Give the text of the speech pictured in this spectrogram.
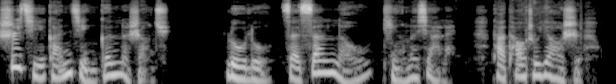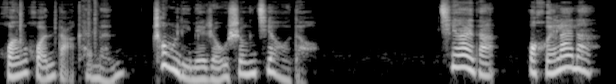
施琪赶紧跟了上去。露露在三楼停了下来，她掏出钥匙，缓缓打开门，冲里面柔声叫道：“亲爱的，我回来了。”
